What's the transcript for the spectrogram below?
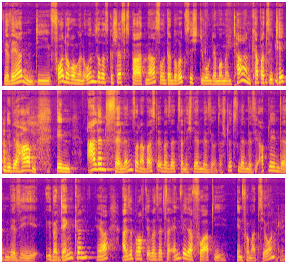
wir werden die Forderungen unseres Geschäftspartners unter Berücksichtigung der momentanen Kapazitäten, die wir haben, in allen Fällen, sondern weiß der Übersetzer nicht, werden wir sie unterstützen, werden wir sie ablehnen, werden wir sie überdenken. Ja? Also braucht der Übersetzer entweder vorab die Information, okay,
